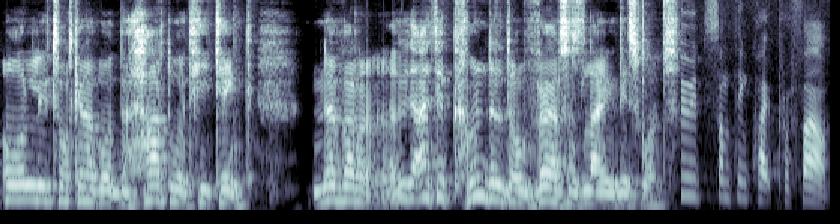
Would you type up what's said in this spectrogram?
Only talking about the heart, what he think. Never. I think hundreds of verses like this ones. something quite profound.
